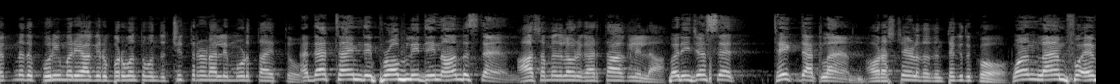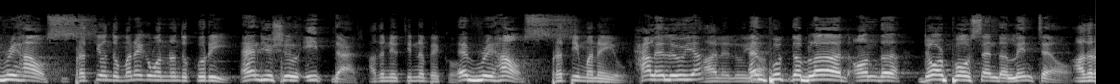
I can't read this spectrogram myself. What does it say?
ಯಜ್ಞದ ಕುರಿಮರಿ ಆಗಿರೋ ಬರುವಂತ ಒಂದು ಚಿತ್ರಣ ಅಲ್ಲಿ ಮೂಡ್ತಾ ಇತ್ತು At that time they probably didn't understand. ಆ ಸಮಯದಲ್ಲಿ ಅವ್ರಿಗೆ ಅರ್ಥ ಆಗ್ಲಿಲ್ಲ But he just said, take that lamb. ಅವ್ರಷ್ಟೇ ಹೇಳೋದು ಅದನ್ನ ತೆಗೆದುಕೋ One lamb for every house. ಪ್ರತಿಯೊಂದು ಮನೆಗೆ ಒಂದೊಂದು ಕುರಿ And you shall eat that. ಅದು ನೀವು ತಿನ್ನಬೇಕು Every house. ಪ್ರತಿ ಮನೆಯು Hallelujah. Hallelujah. And put the blood on the doorpost and the lintel. ಅದರ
